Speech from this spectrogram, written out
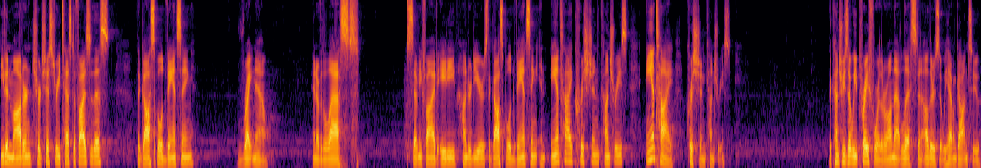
Even modern church history testifies to this. The gospel advancing right now. And over the last 75, 80, 100 years, the gospel advancing in anti Christian countries, anti Christian countries. The countries that we pray for that are on that list and others that we haven't gotten to.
